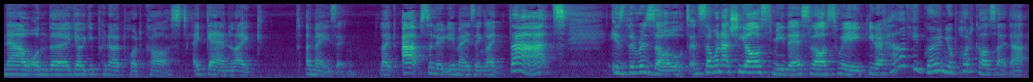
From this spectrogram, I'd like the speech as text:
now on the Yogipreneur podcast. Again, like amazing. Like absolutely amazing. Like that is the result. And someone actually asked me this last week, you know, how have you grown your podcast like that?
